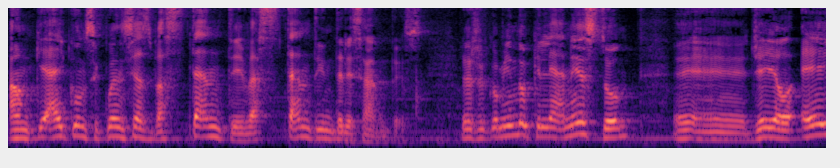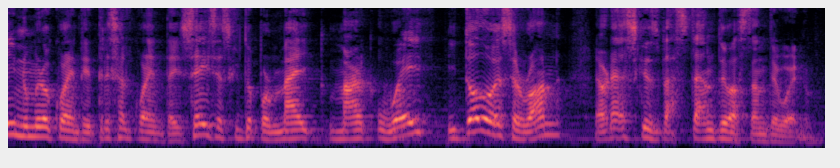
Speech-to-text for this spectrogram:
aunque hay consecuencias bastante, bastante interesantes. Les recomiendo que lean esto, eh, JLA número 43 al 46, escrito por Mike Mark Wade, y todo ese run, la verdad es que es bastante, bastante bueno.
